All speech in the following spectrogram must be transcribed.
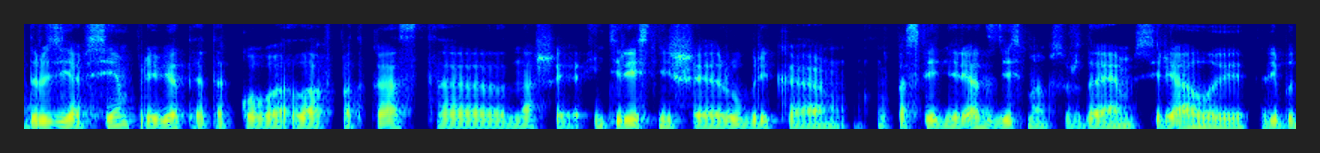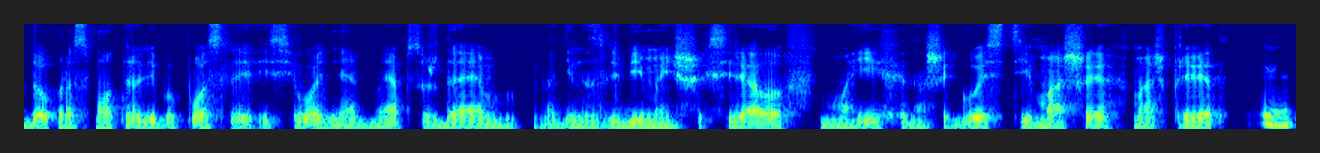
Друзья, всем привет! Это Кова Лав подкаст, э, наша интереснейшая рубрика «Последний ряд». Здесь мы обсуждаем сериалы либо до просмотра, либо после. И сегодня мы обсуждаем один из любимейших сериалов моих и нашей гости Маши. Маш, привет! Привет.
